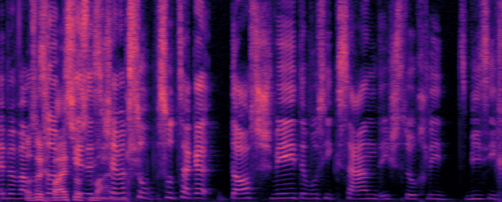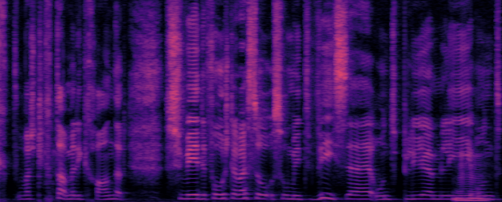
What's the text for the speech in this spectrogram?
Eben, wenn Also man ich so weiss, sieht, was es ist einfach so, sozusagen das Schweden, das sie sehen, ist so ein bisschen, wie sich wahrscheinlich die Amerikaner Schweden vorstellen, so, so mit Wiesen und Blümchen Mhm. und,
